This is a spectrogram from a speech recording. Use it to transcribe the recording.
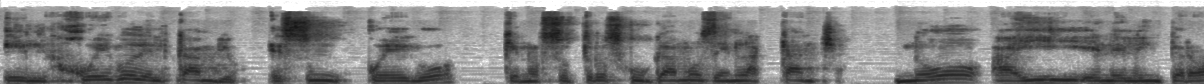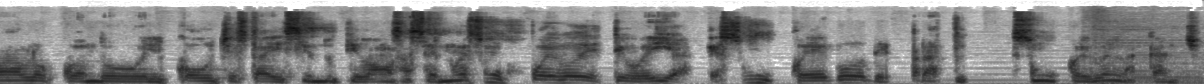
el juego del cambio es un juego que nosotros jugamos en la cancha, no ahí en el intervalo cuando el coach está diciendo que vamos a hacer. No es un juego de teoría, es un juego de práctica, es un juego en la cancha.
